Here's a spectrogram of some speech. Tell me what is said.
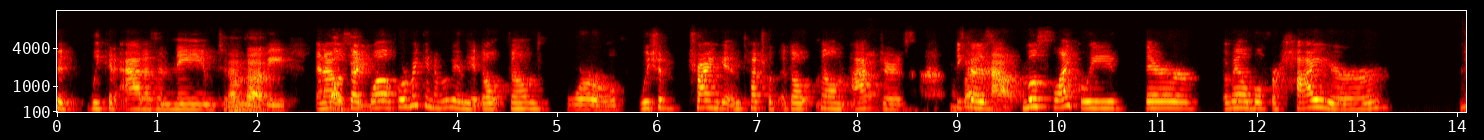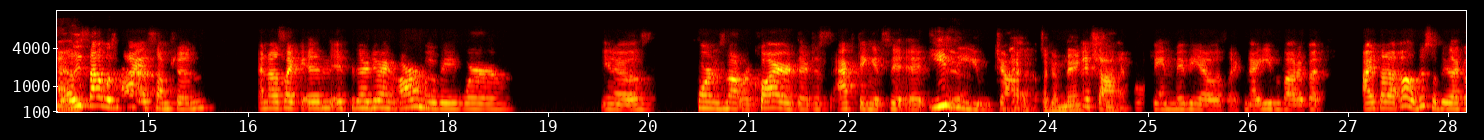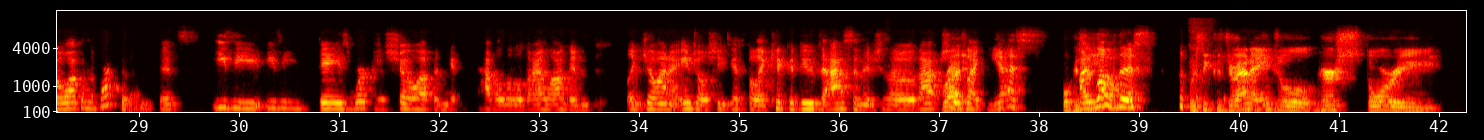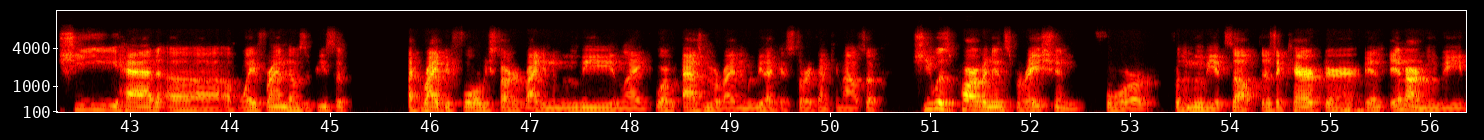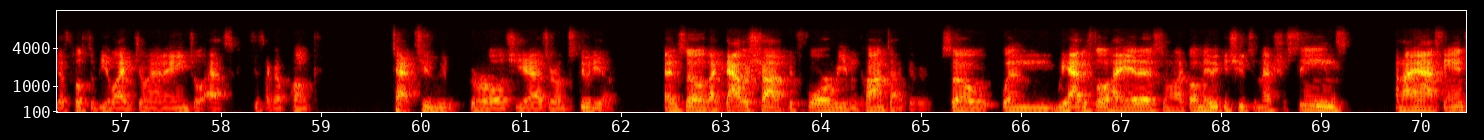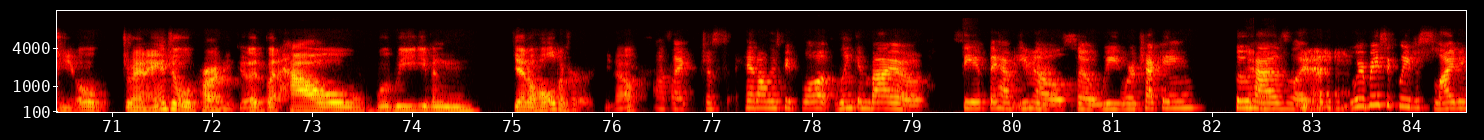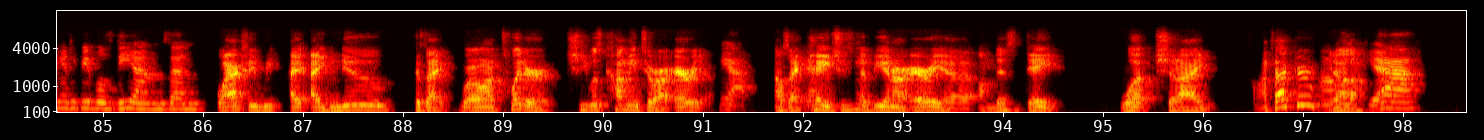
could we could add as a name to the movie. And I was like, well, if we're making a movie in the adult film world, we should try and get in touch with adult film yeah. actors because like, most likely they're available for hire. Yeah. At least that was my assumption. And I was like, and if they're doing our movie where, you know, porn is not required, they're just acting. It's an easy yeah. job. Yeah, it's like a mainstream. I, I mean, maybe I was like naive about it, but I thought, oh, this will be like a walk in the park for them. It's easy, easy days work to show up and get have a little dialogue and like Joanna Angel, she gets to like kick a dude's ass and it. So oh, that she was like, yes, well, I love this well, see, because Joanna Angel, her story, she had a, a boyfriend that was abusive, like right before we started writing the movie, and like, or as we were writing the movie, like a story kind of came out. So she was part of an inspiration for for the movie itself. There's a character in in our movie that's supposed to be like Joanna Angel esque. She's like a punk tattooed girl, and she has her own studio. And so like that was shot before we even contacted her. So when we had this little hiatus and we're like, oh, maybe we can shoot some extra scenes. And I asked Angie, oh, Joanna Angel will probably be good, but how would we even get a hold of her? You know? I was like, just hit all these people up, link in bio, see if they have emails. So we were checking who yeah. has like we are basically just sliding into people's DMs and well actually we I, I knew because I well on Twitter she was coming to our area. Yeah. I was like, hey, she's gonna be in our area on this date. What should I contact her? Um, you know? Yeah.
